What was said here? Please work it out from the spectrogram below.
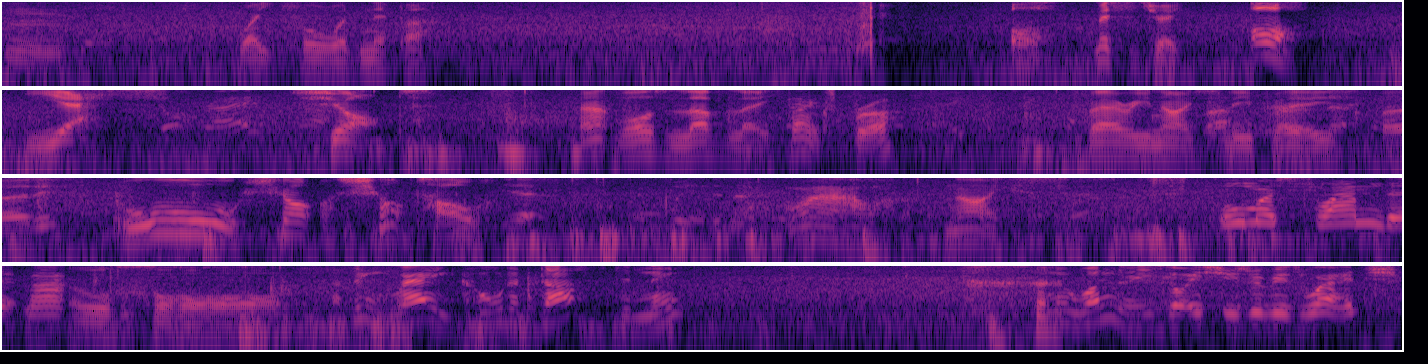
Hmm. Weight forward nipper. Oh, missed the tree. Oh, yes. Shot. That was lovely. Thanks, bruh. Very nicely played. Ooh, shot, shot hole. Yeah. Wow. Nice. Almost slammed it, Matt. Oh. I think Ray called a duff, didn't he? no wonder he's got issues with his wedge.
